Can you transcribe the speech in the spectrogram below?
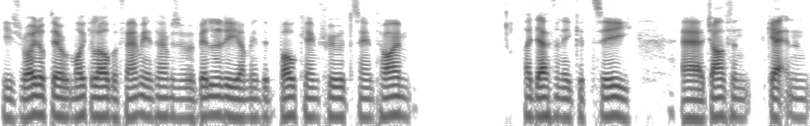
He's right up there with Michael Obafemi in terms of ability. I mean, they both came through at the same time. I definitely could see uh, Jonathan getting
